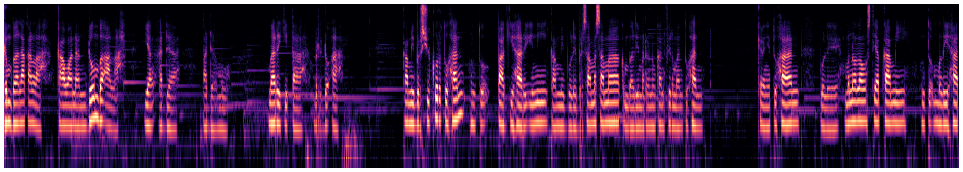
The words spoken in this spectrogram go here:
Gembalakanlah kawanan domba Allah yang ada padamu. Mari kita berdoa. Kami bersyukur Tuhan untuk pagi hari ini kami boleh bersama-sama kembali merenungkan firman Tuhan Kiranya Tuhan boleh menolong setiap kami untuk melihat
